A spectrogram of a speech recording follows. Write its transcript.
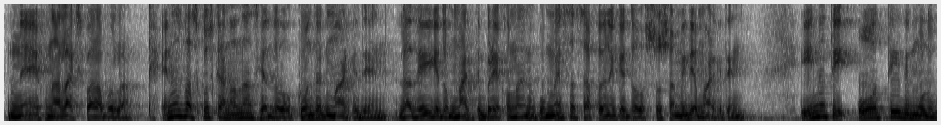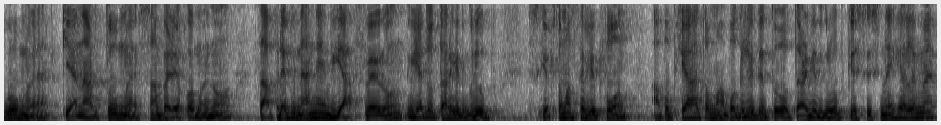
Ναι, έχουν αλλάξει πάρα πολλά. Ένας βασικός κανόνας για το content marketing, δηλαδή για το marketing περιεχομένου, που μέσα σε αυτό είναι και το social media marketing, είναι ότι ό,τι δημιουργούμε και αναρτούμε σαν περιεχόμενο θα πρέπει να είναι ενδιαφέρον για το target group. Σκεφτόμαστε λοιπόν από ποια άτομα αποτελείται το target group και στη συνέχεια λέμε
